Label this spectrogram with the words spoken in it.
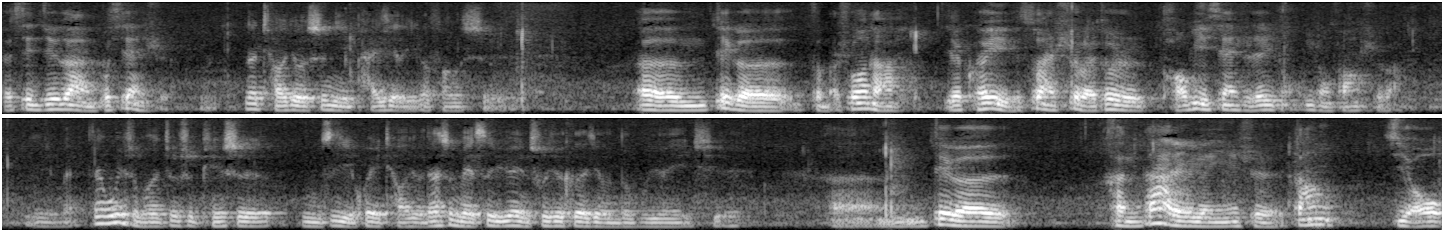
呃现阶段不现实。那调酒是你排解的一个方式。嗯，这个怎么说呢？也可以算是吧，就是逃避现实的一种一种方式吧。明白。但为什么就是平时你自己会调酒，但是每次约你出去喝酒，你都不愿意去？嗯，这个很大的一个原因是，当酒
